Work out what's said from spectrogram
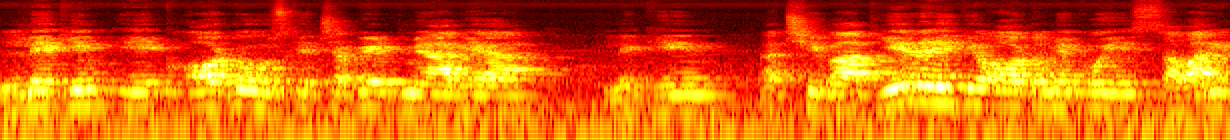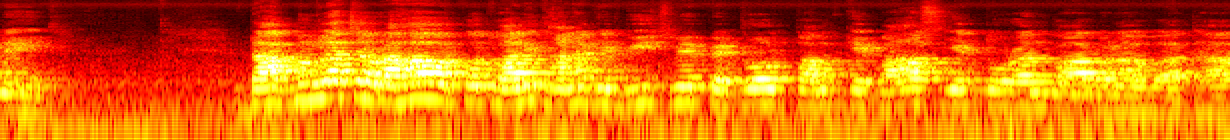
लेकिन एक ऑटो उसके चपेट में आ गया। लेकिन अच्छी बात यह रही कि ऑटो में कोई सवारी नहीं थी। डाकबंगला चौराहा और कोतवाली थाना के बीच में पेट्रोल पंप के पास ये तोरण द्वार बना हुआ था।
